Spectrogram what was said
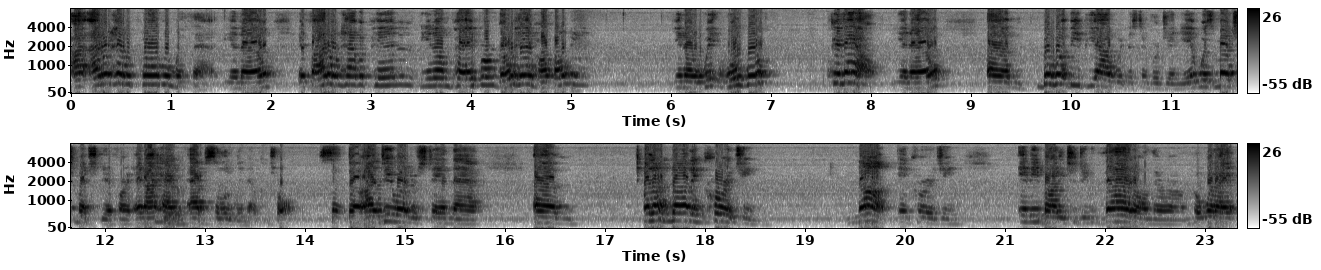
I, I don't have a problem with that. You know, if I don't have a pen, you know, and paper, go ahead, hop on in. You know, we, we'll work it out. You know. Um, but what BPI witnessed in Virginia, it was much, much different, and I had Yeah. absolutely no control. So I do understand that. Um, and I'm not encouraging, not encouraging anybody to do that on their own. But what I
